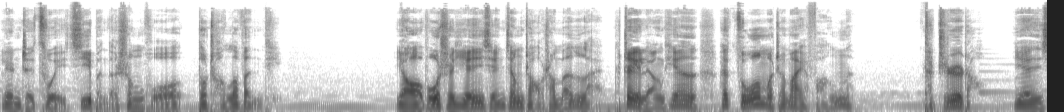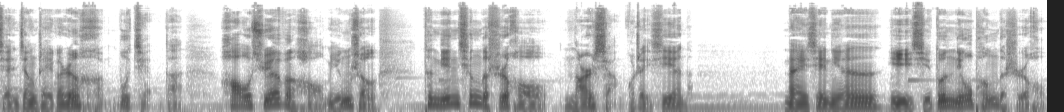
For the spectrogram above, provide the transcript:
连这最基本的生活都成了问题。要不是严显江找上门来，他这两天还琢磨着卖房呢。他知道严显江这个人很不简单，好学问，好名声。他年轻的时候哪儿想过这些呢？那些年一起蹲牛棚的时候，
